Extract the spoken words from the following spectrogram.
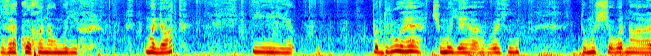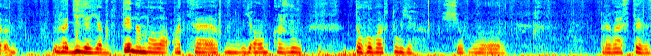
закохана в моїх малят. І по-друге, чому я везу, тому що вона радіє, як дитина мала, а це, я вам кажу, того вартує, щоб е, привезти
